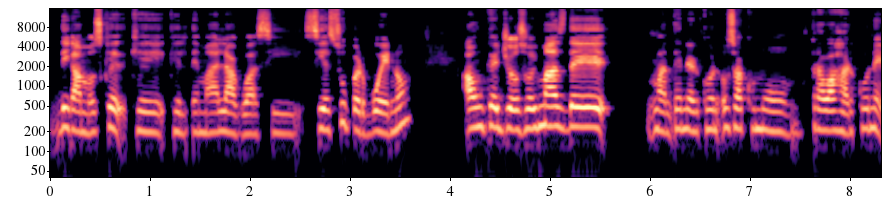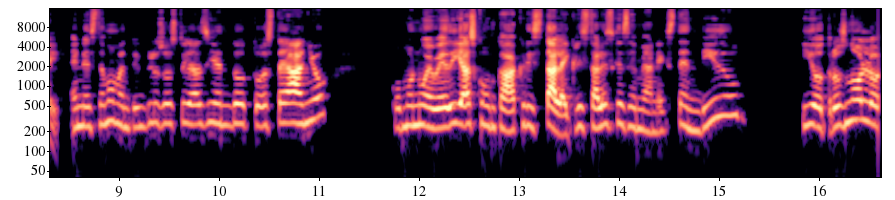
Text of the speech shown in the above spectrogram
digamos que, que, que el tema del agua sí, sí es súper bueno, aunque yo soy más de mantener con, o sea, como trabajar con él. En este momento incluso estoy haciendo todo este año como nueve días con cada cristal. Hay cristales que se me han extendido y otros no. Lo,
